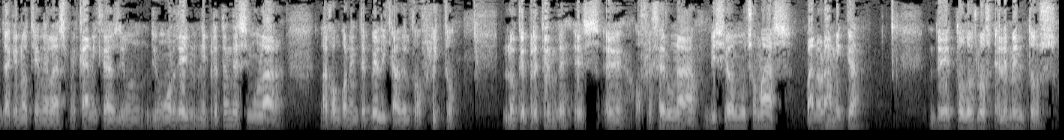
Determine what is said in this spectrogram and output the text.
ya que no tiene las mecánicas de un, de un wargame ni pretende simular la componente bélica del conflicto. Lo que pretende es eh, ofrecer una visión mucho más panorámica de todos los elementos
